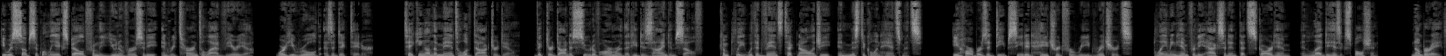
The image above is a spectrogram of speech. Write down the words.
He was subsequently expelled from the university and returned to Latveria, where he ruled as a dictator. Taking on the mantle of Doctor Doom, Victor donned a suit of armor that he designed himself, complete with advanced technology and mystical enhancements. He harbors a deep-seated hatred for Reed Richards, blaming him for the accident that scarred him and led to his expulsion. Number 8.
